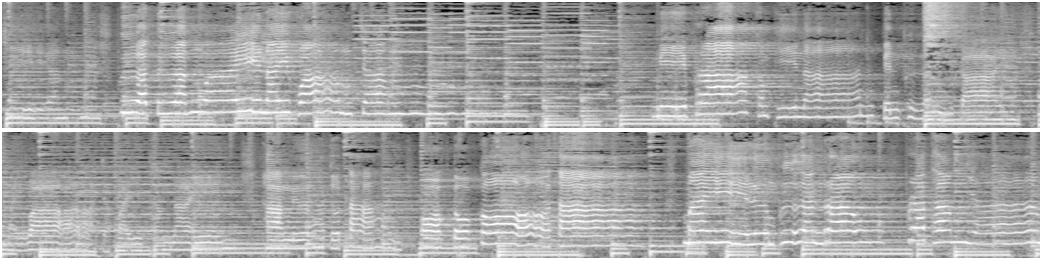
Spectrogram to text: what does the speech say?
เขียน เพื่อเตือนไว้ในความจำ มีพระคำพีนั้นเป็นเพื่อนกาย ไม่ว่าจะไปทางไหน ทางเหนือตัวใต้ออกตกก็ตา ไม่ลืมเพื่อนเรา พระธรรมยาม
